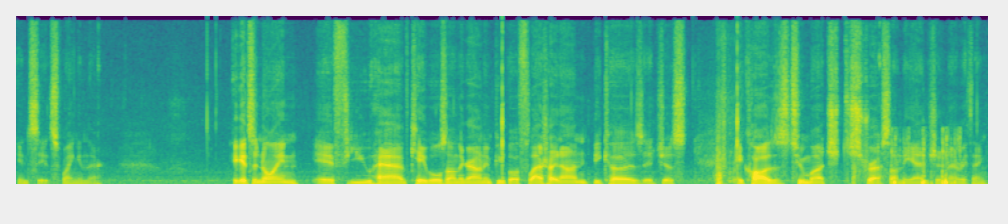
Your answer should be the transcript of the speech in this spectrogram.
You can see it swinging there. It gets annoying if you have cables on the ground and people have flashlight on because it just it causes too much stress on the engine and everything.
